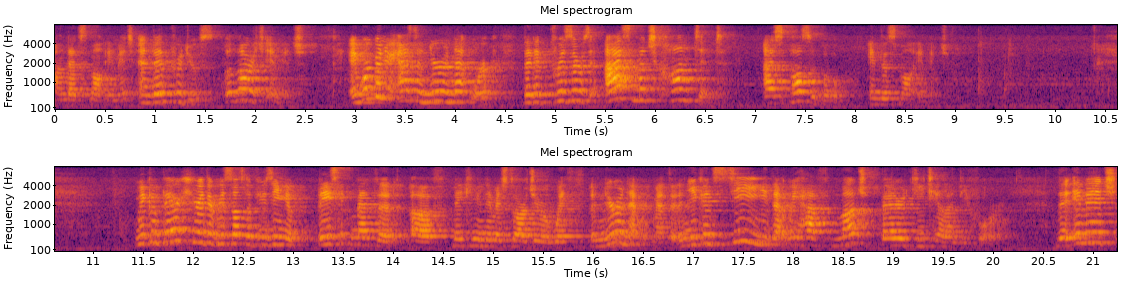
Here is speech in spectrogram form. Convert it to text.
on that small image, and then produce a large image. And we're going to ask the neural network that it preserves as much content as possible in the small image. We compare here the results of using a basic method of making an image larger with a neural network method, and you can see that we have much better detail than before. The image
